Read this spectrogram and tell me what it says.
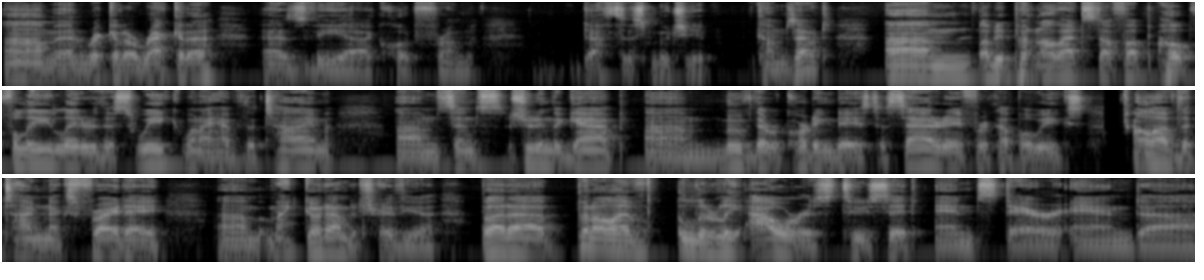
um, and ricketa racketa as the uh, quote from Death to Smoochy comes out. Um, I'll be putting all that stuff up hopefully later this week when I have the time. Um, since shooting the gap um, moved their recording days to Saturday for a couple weeks, I'll have the time next Friday. Um, might go down to trivia, but uh, but I'll have literally hours to sit and stare and uh,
